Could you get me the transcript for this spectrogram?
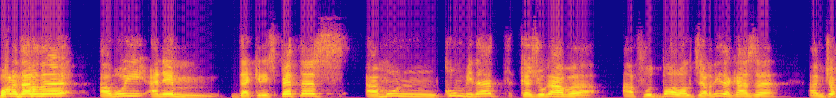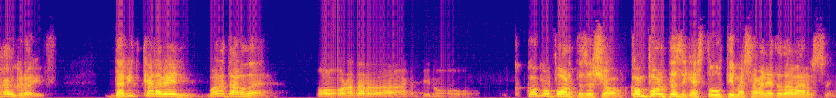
Bona tarda. Avui anem de crispetes amb un convidat que jugava a futbol al jardí de casa amb Johan Cruyff. David Caravent, bona tarda. Molt bona tarda, Cantino. Com ho portes, això? Com portes aquesta última setmaneta de Barça?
